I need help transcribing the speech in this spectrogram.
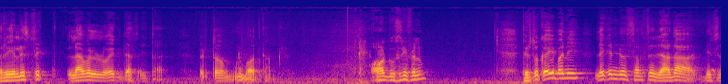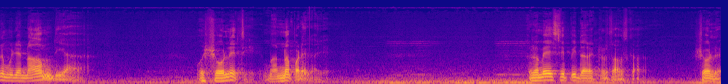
रियलिस्टिक लेवल वो एक जैसा ही था फिर तो हमने बहुत काम किया। और दूसरी फ़िल्म फिर तो कई बनी लेकिन जो सबसे ज़्यादा जिसने मुझे नाम दिया है वो शोले थी मानना पड़ेगा ये। रमेश सिप्पी डायरेक्टर था उसका। शोले।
